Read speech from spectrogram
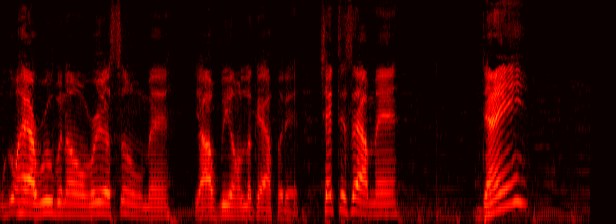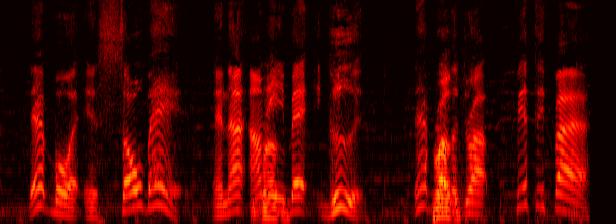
we're gonna have Ruben on real soon, man. Y'all be on the lookout for that. Check this out, man. Dame, that boy is so bad, and I, I Brother. mean bad, good. That brother, Brother. dropped 55,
